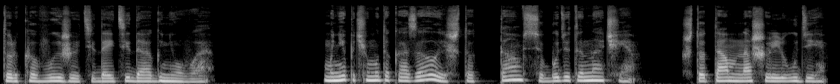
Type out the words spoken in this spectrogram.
Только выжить и дойти до Огнёва. Мне почему-то казалось, что там все будет иначе. Что там наши люди.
